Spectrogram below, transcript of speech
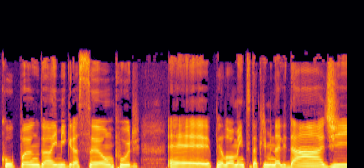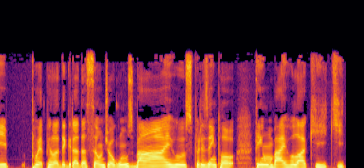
culpando a imigração por, é, pelo aumento da criminalidade, pela degradação de alguns bairros. Por exemplo, tem um bairro lá que, que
